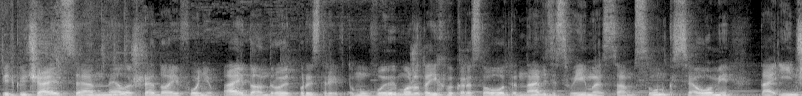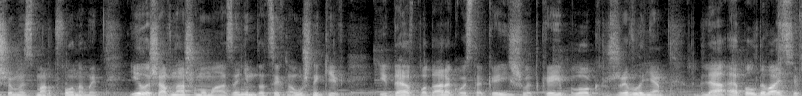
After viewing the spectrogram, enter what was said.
Підключається не лише до айфонів, а й до Android пристроїв. Тому ви можете їх використовувати навіть зі своїми Samsung, Xiaomi та іншими смартфонами. І лише в нашому магазині до цих наушників іде в подарок ось такий швидкий блок живлення для Apple девайсів.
